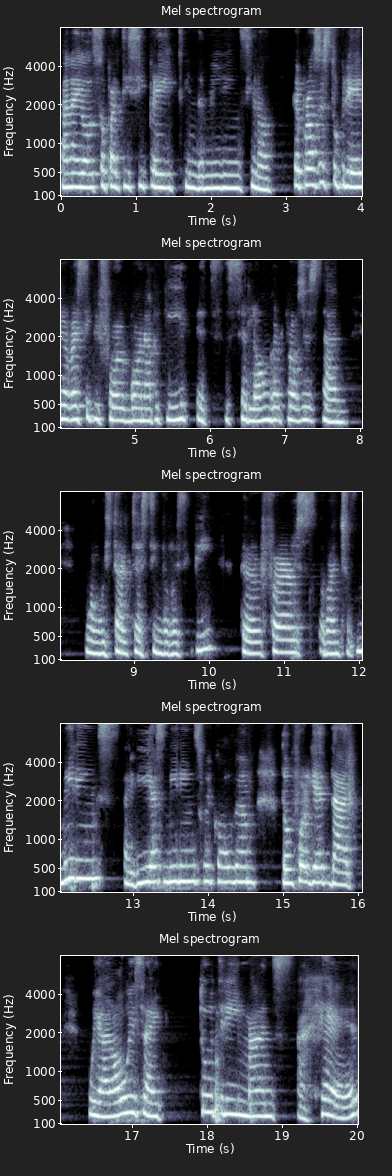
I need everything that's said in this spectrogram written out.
and I also participate in the meetings. You know, the process to create a recipe for Bon Appetit. It's, it's a longer process than when we start testing the recipe. There are first a bunch of meetings, ideas meetings, we call them. Don't forget that we are always like two, three months ahead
